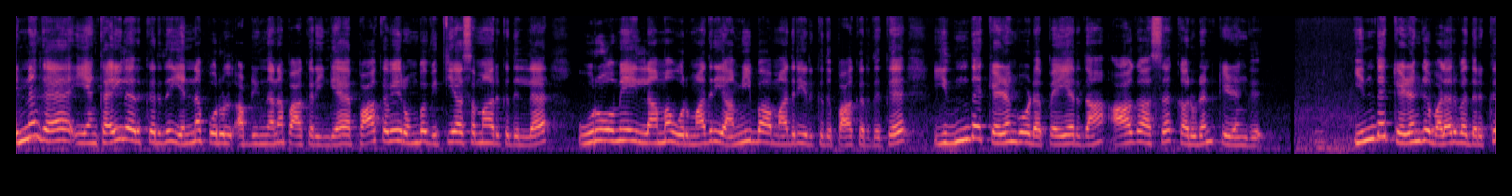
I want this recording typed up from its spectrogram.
என்னங்க என் கையில் இருக்கிறது என்ன பொருள் அப்படின்னு தானே பார்க்குறீங்க பார்க்கவே ரொம்ப வித்தியாசமாக இருக்குது இல்லை உருவமே இல்லாமல் ஒரு மாதிரி அமீபா மாதிரி இருக்குது பார்க்கறதுக்கு இந்த கிழங்கோட பெயர் தான் ஆகாச கருடன் கிழங்கு. இந்த கிழங்கு வளர்வதற்கு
